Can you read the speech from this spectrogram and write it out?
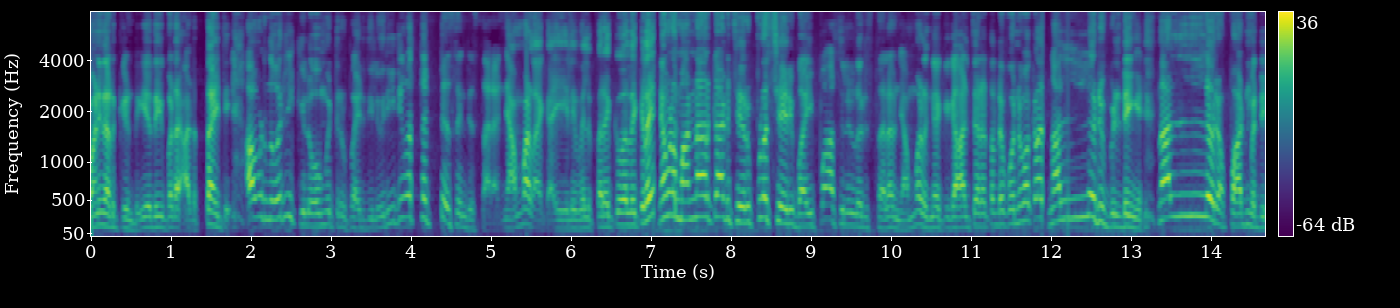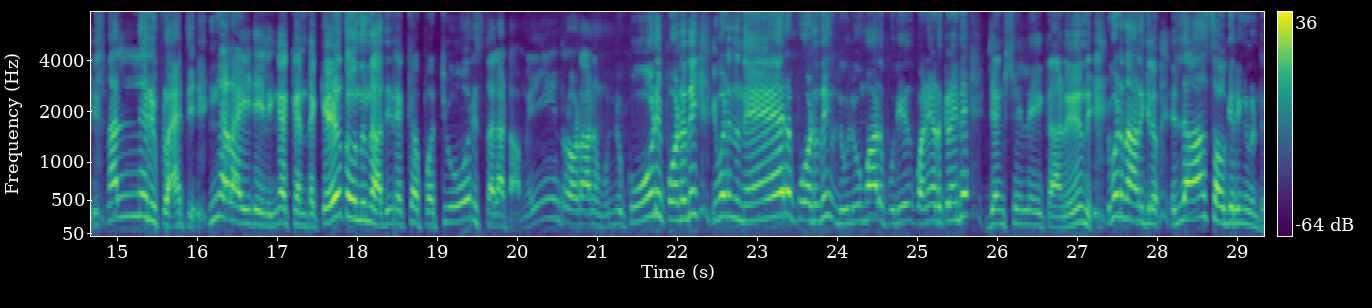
പണി നടക്കുന്നുണ്ട് ഏത് ഇവിടെ അടുത്തായിട്ട്. അവിടുന്ന് ഒരു കിലോമീറ്റർ പരിധിയിൽ ഒരു ഇരുപത്തെട്ട് സെന്റ് സ്ഥലം നമ്മളെ കയ്യിൽ വിൽപ്പനക്ക് വന്നിക്കളെ നമ്മളെ മണ്ണാർക്കാട് ചെറുപ്പളശ്ശേരി ബൈപ്പാസിലുള്ള ഒരു സ്ഥലം നമ്മൾ ഇങ്ങക്ക് കാണിച്ചു തരട്ടെ പൊന്നുമക്കളെ നല്ലൊരു ബിൽഡിങ് നല്ലൊരു അപ്പാർട്ട്മെന്റ് നല്ലൊരു ഫ്ലാറ്റ് നിങ്ങളെ ഐഡിയയിൽ നിങ്ങൾക്ക് എന്തൊക്കെയോ തോന്നുന്നു. അതിനൊക്കെ പറ്റിയ ഒരു സ്ഥലമാട്ടോ മെയിൻ റോഡാണ് മുന്നു കൂടി പോണത് ഇവിടെ നിന്ന് നേരെ പോണത് ലുലുമാൾ പുതിയ പണിയെടുക്കണതിന്റെ ജംഗ്ഷനിലേക്കാണ്. ഇവിടെ നിന്നാണെങ്കിലോ എല്ലാ സൗകര്യങ്ങളും ഉണ്ട്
